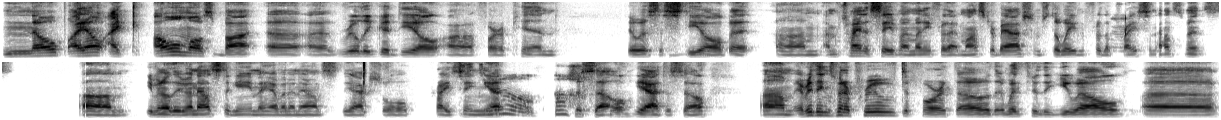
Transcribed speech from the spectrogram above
Nope. I don't. I almost bought a, a really good deal uh, for a pin. It was a steal, but um, I'm trying to save my money for that Monster Bash. I'm still waiting for the price announcements. Um, even though they've announced the game, they haven't announced the actual pricing yet. Oh, to sell. Yeah, to sell. Um, everything's been approved for it though. They went through the UL uh,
